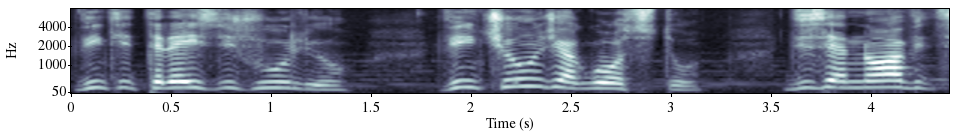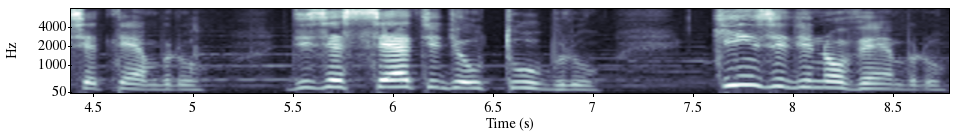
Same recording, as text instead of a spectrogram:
23 de julho, 21 de agosto, 19 de setembro, 17 de outubro, 15 de novembro,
